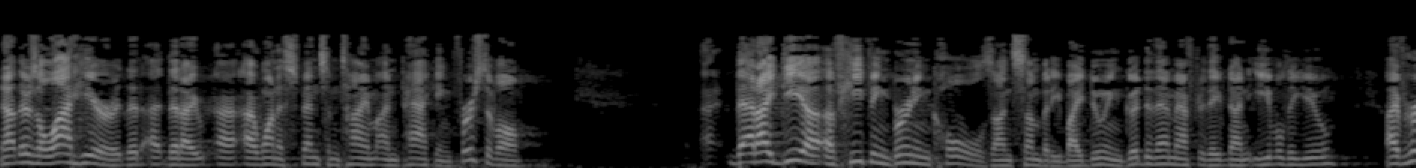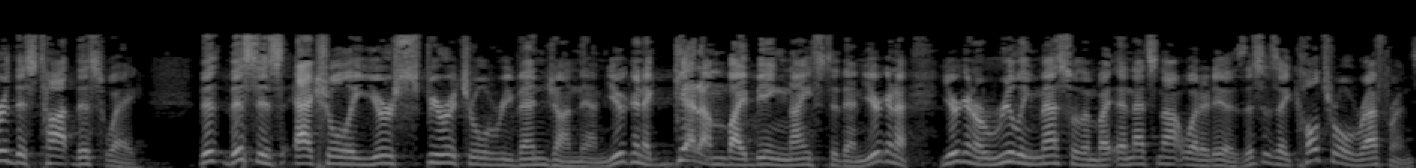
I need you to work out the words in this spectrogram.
Now, there's a lot here that, uh, that I, I, I want to spend some time unpacking. First of all, uh, that idea of heaping burning coals on somebody by doing good to them after they've done evil to you, I've heard this taught this way. This, this is actually your spiritual revenge on them. You're going to get them by being nice to them. You're going to you're going to really mess with them, by, and that's not what it is. This is a cultural reference.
